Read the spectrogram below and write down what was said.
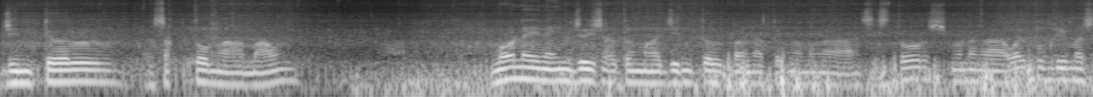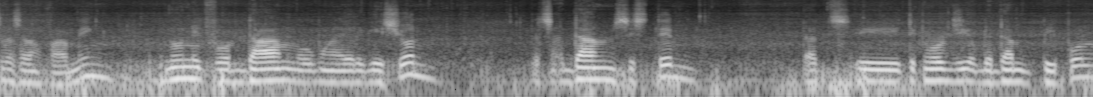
Gentle sakto nga amount mo na na-enjoy sa atong mga gentle pa nato nga mga ancestors. Mo na nga wala problema sila sa farming. No need for dam o mga irrigation. That's a dam system. That's a technology of the dam people.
